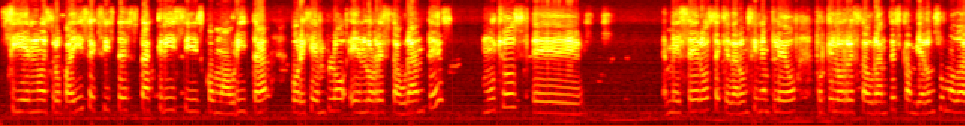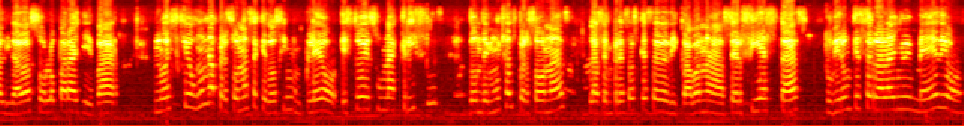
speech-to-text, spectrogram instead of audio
Si en nuestro país existe esta crisis como ahorita, por ejemplo, en los restaurantes, muchos eh, meseros se quedaron sin empleo porque los restaurantes cambiaron su modalidad a solo para llevar. No es que una persona se quedó sin empleo, esto es una crisis donde muchas personas, las empresas que se dedicaban a hacer fiestas, tuvieron que cerrar año y medio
